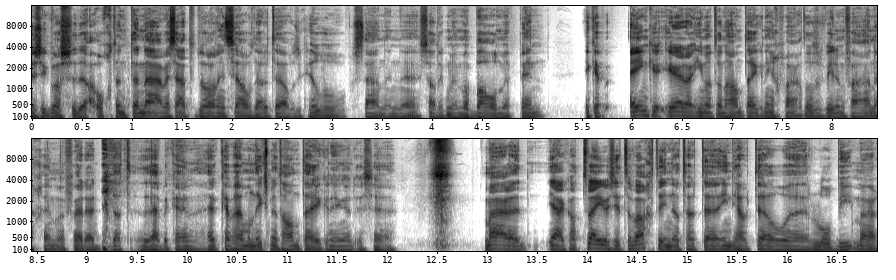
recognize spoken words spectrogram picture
Dus ik was de ochtend daarna, we zaten al in hetzelfde hotel. Was ik heel veel opgestaan en eh, zat ik met mijn bal en mijn pen. Ik heb één keer eerder iemand een handtekening gevraagd. Dat was Willem Vanegem. Maar verder dat, heb ik, ik heb helemaal niks met handtekeningen. Dus, eh, maar eh, ja, ik had twee uur zitten wachten in, dat hotel, in die hotellobby. maar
